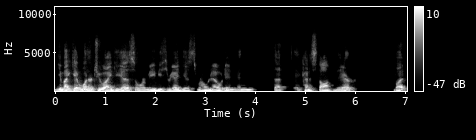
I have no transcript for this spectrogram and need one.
you might get one or two ideas or maybe three ideas thrown out, and and that it kind of stopped there. But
